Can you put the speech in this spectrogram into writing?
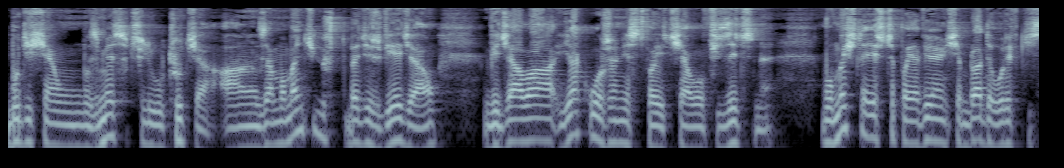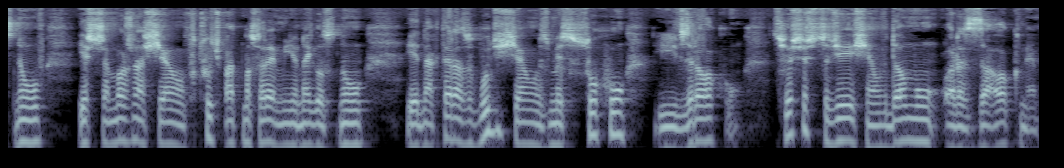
budzi się zmysł, czyli uczucia, a za momencik już będziesz wiedział, wiedziała, jak ułożenie jest twoje ciało fizyczne w umyśle jeszcze pojawiają się blade urywki snów, jeszcze można się wczuć w atmosferę minionego snu, jednak teraz budzi się zmysł słuchu i wzroku. Słyszysz, co dzieje się w domu oraz za oknem.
